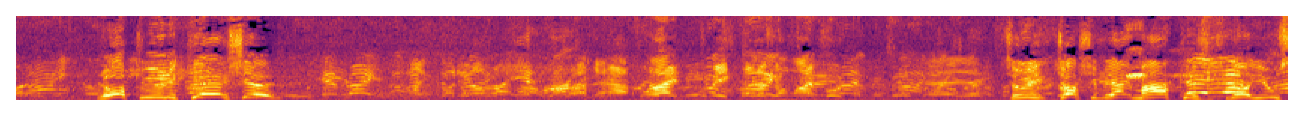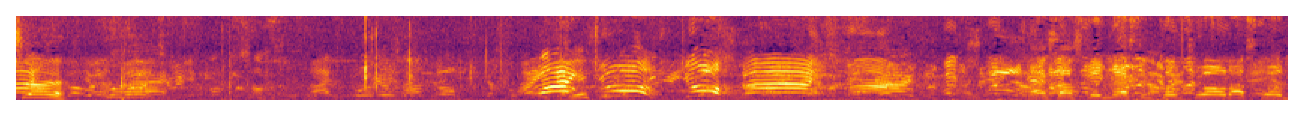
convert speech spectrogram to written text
Right, come here, fellas, got my foot. Sorry, Josh, you're behind Marcus. It's no use there. Right, Joe! Joe! Nice, Aston. Nice and controlled, Aston.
